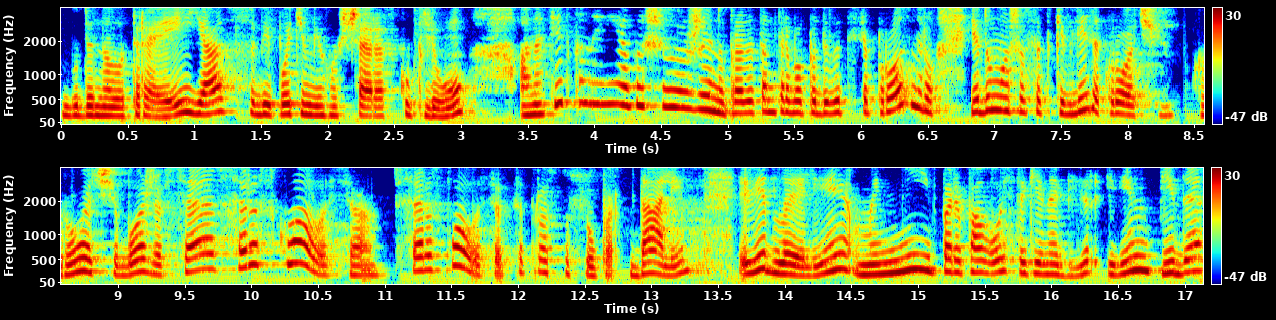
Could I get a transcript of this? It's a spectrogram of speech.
буде на лотереї, я собі потім його ще раз куплю. А на цій тканині я вишию ожину. Правда, там треба подивитися по розміру. Я думаю, що все-таки влізе. Коротше, коротше, боже, все, все розклалося. Все розклалося. Це просто супер. Далі від Лелі мені перепав ось такий набір, і він піде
